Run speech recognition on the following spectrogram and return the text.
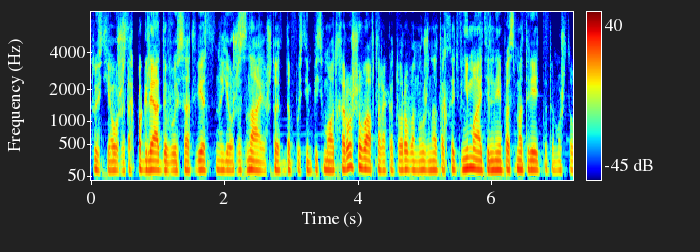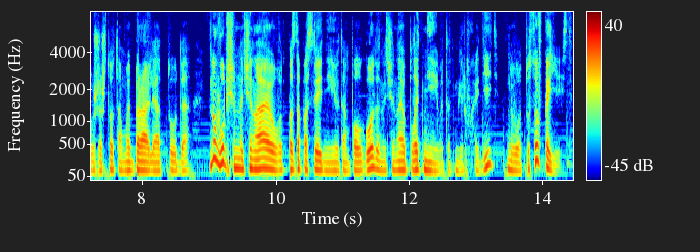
То есть я уже так поглядываю, соответственно, я уже знаю, что это, допустим, письмо от хорошего автора, которого нужно, так сказать, внимательнее посмотреть, потому что уже что-то мы брали оттуда. Ну, в общем, начинаю вот за последние там полгода начинаю плотнее в этот мир входить. Ну Вот, тусовка есть.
